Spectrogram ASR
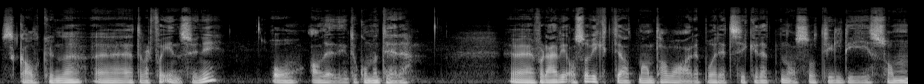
skal kunne etter hvert få innsyn i og anledning til å kommentere. Eh, for det er også viktig at man tar vare på rettssikkerheten også til de som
